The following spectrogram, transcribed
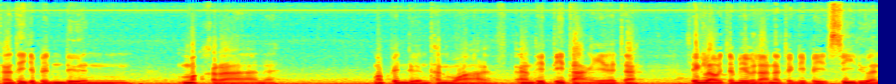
ททนที่จะเป็นเดือนมกรานะมาเป็นเดือนธันวาอันทิศนี้ต่างอย่างนี้นะจ๊ะซึ่งเราจะมีเวลานับจากนี้ไปสี่เดือน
